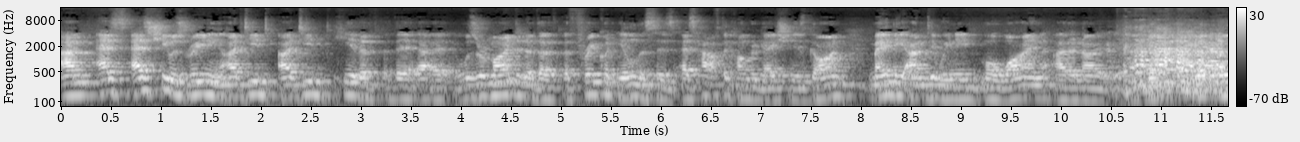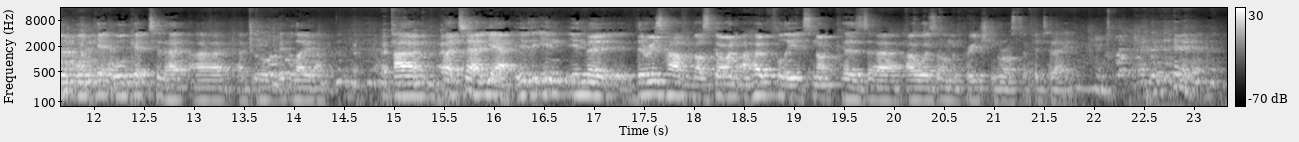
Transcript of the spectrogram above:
Um, as, as she was reading, I did, I did hear the, the uh, was reminded of the, the frequent illnesses as half the congregation is gone. Maybe under we need more wine. I don't know. we'll, we'll, we'll, get, we'll get to that uh, a little bit later. Um, but uh, yeah, in, in the, there is half of us gone. Hopefully, it's not because uh, I was on the preaching roster for today.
